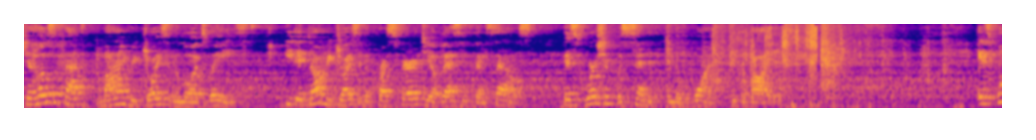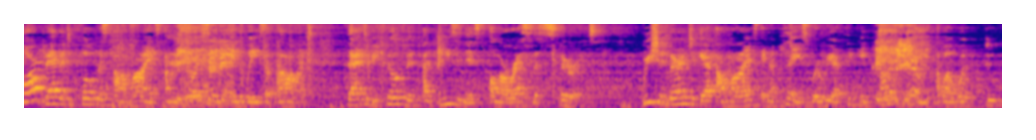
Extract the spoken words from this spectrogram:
Jehoshaphat's mind rejoiced in the Lord's ways. He did not rejoice in the prosperity or blessings themselves. His worship was centered in the one he provided. It's far better to focus our minds on rejoicing in the ways of God than to be filled with uneasiness or a restless spirit. We should learn to get our minds in a place where we are thinking constantly about what do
